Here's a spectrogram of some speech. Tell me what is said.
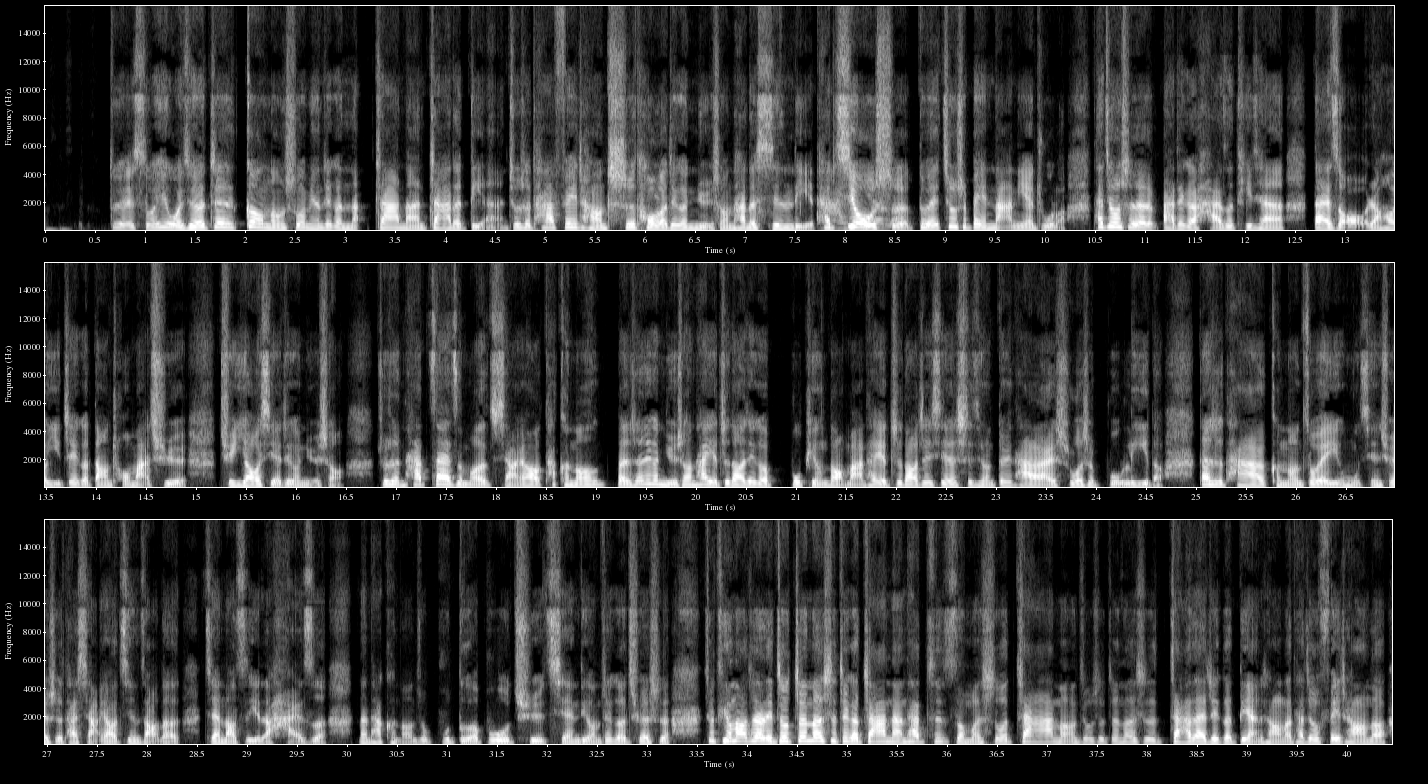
对，所以我觉得这更能说明这个男渣男渣的点，就是他非常吃透了这个女生她的心理，他就是对，就是被拿捏住了，他就是把这个孩子提前带走，然后以这个当筹码去去要挟这个女生，就是他再怎么想要，他可能本身这个女生她也知道这个不平等嘛，他也知道这些事情对他来说是不利的，但是他可能作为一个母亲，确实他想要尽早的见到自己的孩子，那他。可能就不得不去签订这个，确实，就听到这里，就真的是这个渣男，他这怎么说渣呢？就是真的是渣在这个点上了，他就非常的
